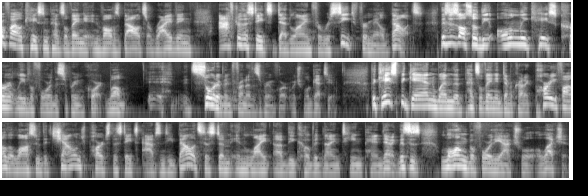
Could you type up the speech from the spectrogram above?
profile case in Pennsylvania involves ballots arriving after the state's deadline for receipt for mailed ballots. This is also the only case currently before the Supreme Court. Well, eh, it's sort of in front of the Supreme Court, which we'll get to. The case began when the Pennsylvania Democratic Party filed a lawsuit that challenged parts of the state's absentee ballot system in light of the COVID 19 pandemic. This is long before the actual election.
